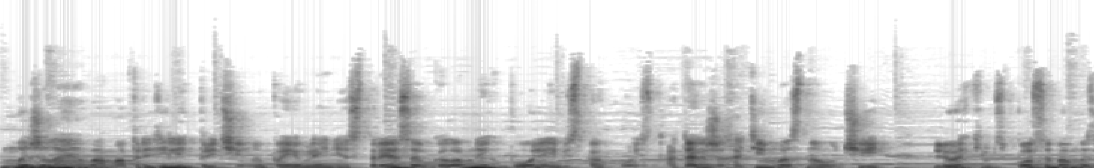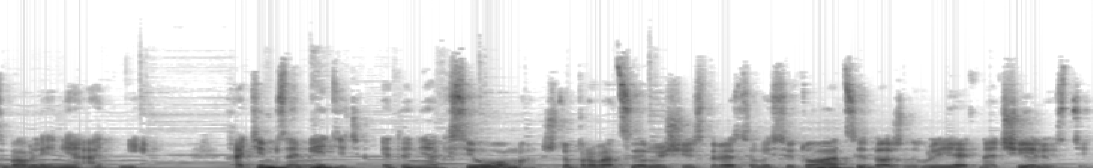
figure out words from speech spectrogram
Мы желаем вам определить причину появления стрессов, головных болей и беспокойств, а также хотим вас научить легким способам избавления от них. Хотим заметить, это не аксиома, что провоцирующие стрессовые ситуации должны влиять на челюсти.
